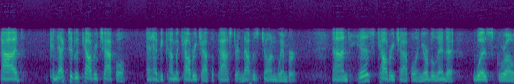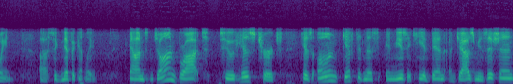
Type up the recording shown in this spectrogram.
had connected with Calvary Chapel and had become a Calvary Chapel pastor, and that was John Wimber. And his Calvary Chapel in Yorba Linda was growing uh, significantly. And John brought to his church his own giftedness in music. He had been a jazz musician,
